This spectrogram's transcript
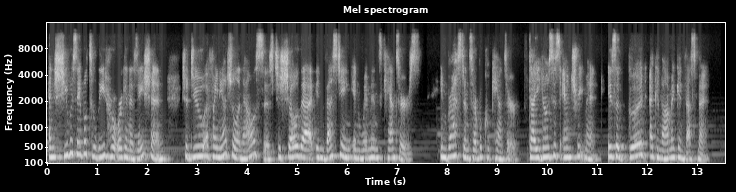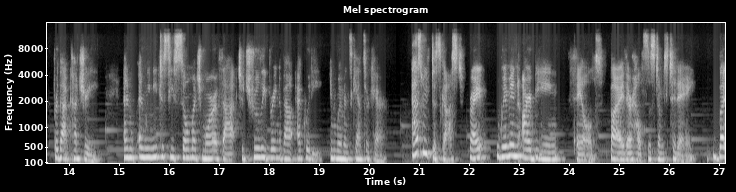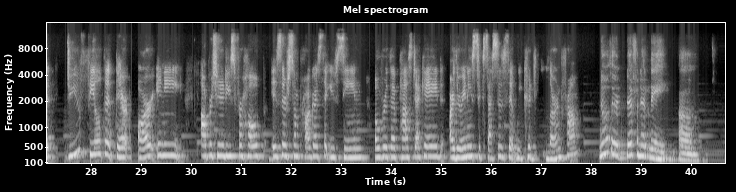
And she was able to lead her organization to do a financial analysis to show that investing in women's cancers, in breast and cervical cancer, diagnosis and treatment, is a good economic investment for that country. And, and we need to see so much more of that to truly bring about equity in women's cancer care as we've discussed, right, women are being failed by their health systems today. But do you feel that there are any opportunities for hope? Is there some progress that you've seen over the past decade? Are there any successes that we could learn from? No, there are definitely um,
